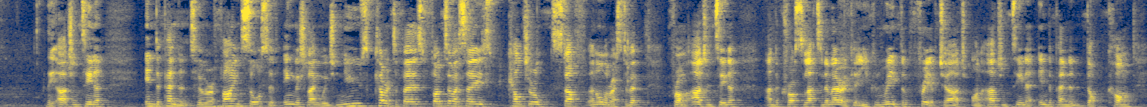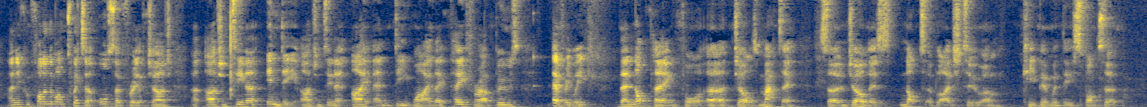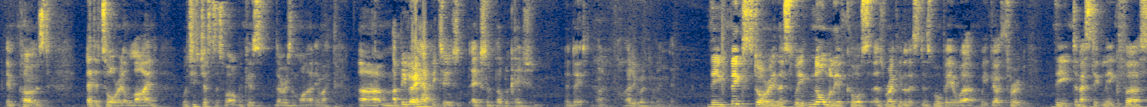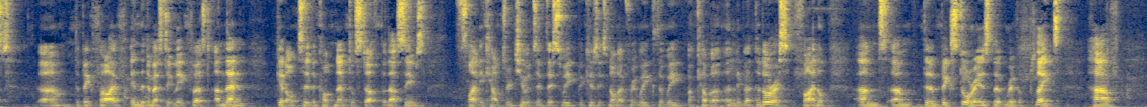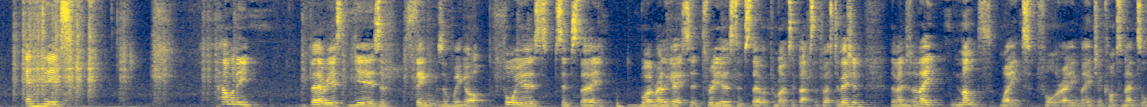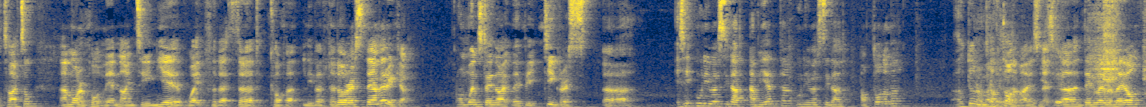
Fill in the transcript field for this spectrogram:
the Argentina Independent, who are a fine source of English language news, current affairs, photo essays, cultural stuff, and all the rest of it from Argentina and across Latin America. You can read them free of charge on ArgentinaIndependent.com and you can follow them on Twitter, also free of charge, at Argentina Indy, Argentina I N D Y. They pay for our booze every week. They're not paying for uh, Joel's mate, so Joel is not obliged to um, keep in with the sponsor imposed editorial line, which is just as well because there isn't one anyway. Um, I'd be very happy to. It's excellent publication. indeed. I'd highly recommend it. The big story this week, normally, of course, as regular listeners will be aware, we go through the domestic league first, um, the big five in the domestic league first, and then get on to the continental stuff. But that seems slightly counterintuitive this week because it's not every week that we cover a Libertadores final. And um, the big story is that River Plate have ended. How many various years of things have we got? Four years since they were relegated, three years since they were promoted back to the first division. They've ended an eight month wait for a major continental title, and more importantly, a 19 year wait for their third Copa Libertadores de America. On Wednesday night, they beat Tigres. Uh, is it Universidad Abierta? Universidad Autónoma? Autónoma. Autónoma, isn't it? Uh, de Nuevo León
